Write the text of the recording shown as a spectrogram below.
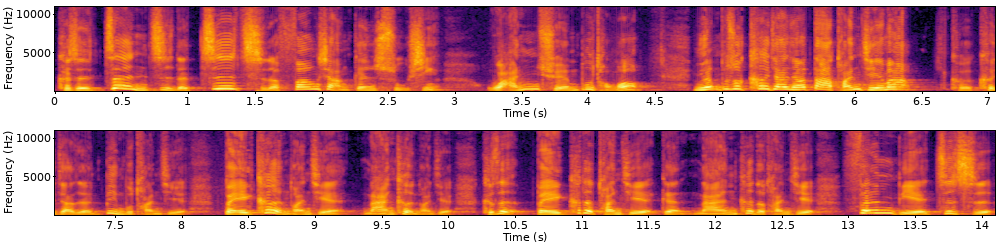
可是政治的支持的方向跟属性。完全不同哦！你们不说客家人要大团结吗？可客家人并不团结，北客很团结，南客很团结。可是北客的团结跟南客的团结分别支持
